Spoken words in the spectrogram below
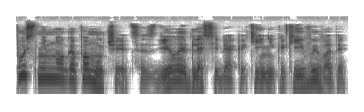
Пусть немного помучается, сделает для себя какие-никакие выводы,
